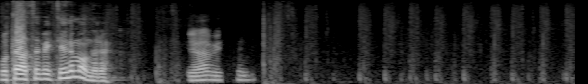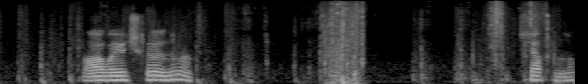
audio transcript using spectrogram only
Bu tarafta bekleyelim onları. Ya bekleyin. Aa boyu çıkıyor değil mi? Şey yaptım lan.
